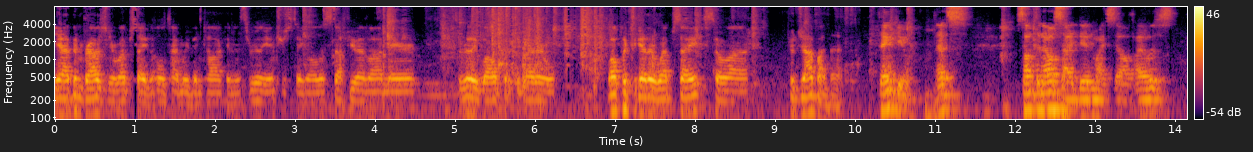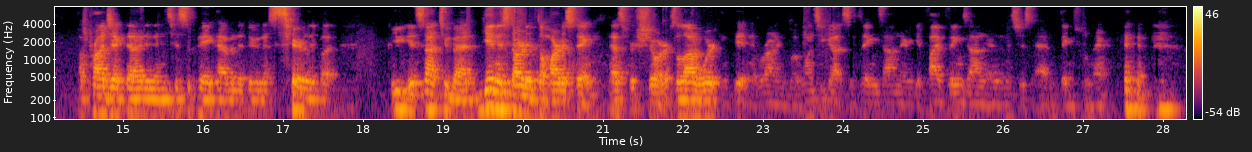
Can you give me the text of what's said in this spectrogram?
Yeah, I've been browsing your website the whole time we've been talking. It's really interesting, all the stuff you have on there. It's a really well put together, well put together website. So, uh, good job on that. Thank you. That's something else I did myself. I was a project that I didn't anticipate having to do necessarily, but you, it's not too bad. Getting it started is the hardest thing, that's for sure. It's a lot of work in getting it running, but once you got some things on there, you get five things on there, then it's just adding things from there.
